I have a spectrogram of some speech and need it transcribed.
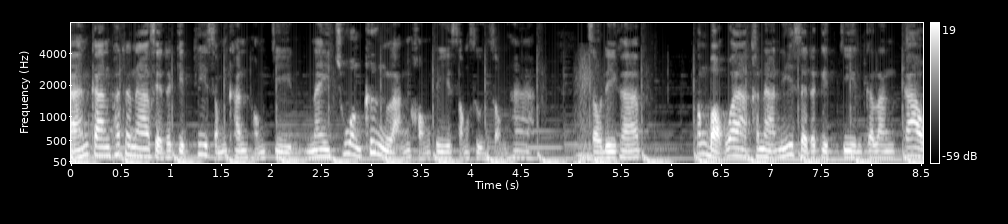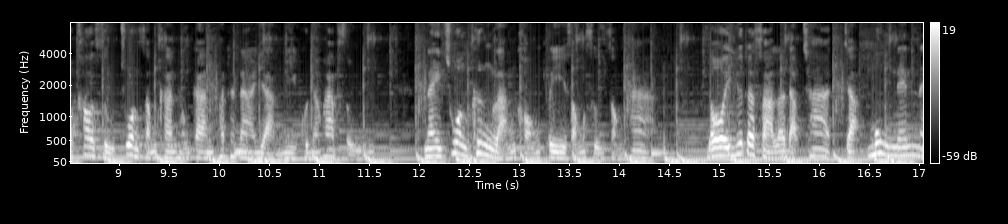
แผนการพัฒนาเศรษฐกิจที่สำคัญของจีนในช่วงครึ่งหลังของปี 2025 สวัสดีครับ ต้องบอกว่าขณะนี้เศรษฐกิจจีนกำลังก้าวเข้าสู่ช่วงสำคัญของการพัฒนาอย่างมีคุณภาพสูง ในช่วงครึ่งหลังของปี 2025 โดยยุทธศาสตร์ระดับชาติจะมุ่งเน้นใน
